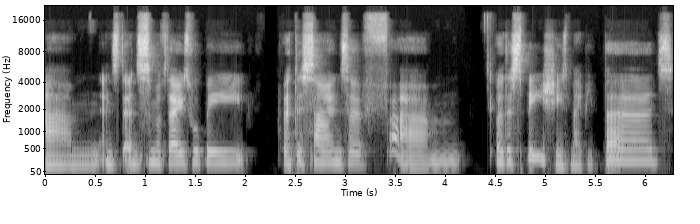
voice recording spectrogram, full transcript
Um, and, and some of those will be the sounds of um, other species, maybe birds.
